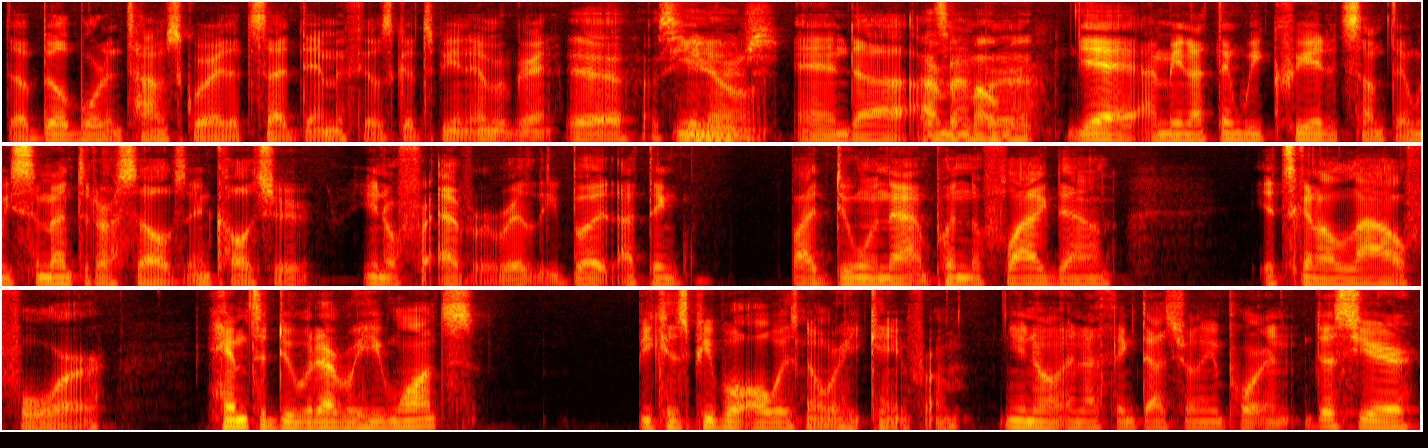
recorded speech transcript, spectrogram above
the, billboard in Times Square that said, "Damn, it feels good to be an immigrant." Yeah, that's you huge. know. And uh, I remember, yeah, I mean, I think we created something. We cemented ourselves in culture, you know, forever, really. But I think by doing that and putting the flag down, it's gonna allow for him to do whatever he wants because people always know where he came from, you know. And I think that's really important. This year,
